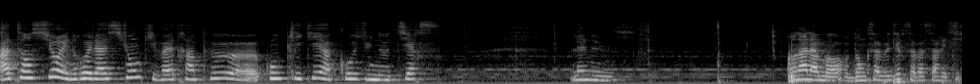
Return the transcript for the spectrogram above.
Attention à une relation qui va être un peu euh, compliquée à cause d'une tierce. L'ennemi. On a la mort, donc ça veut dire que ça va s'arrêter.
